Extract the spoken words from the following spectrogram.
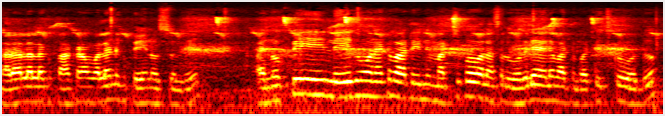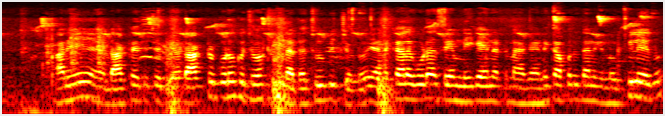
నరాలకు పాకడం వల్ల నీకు పెయిన్ వస్తుంది. అది నొప్పి లేదు అని అంటే వాటిని మర్చిపోవాలి అసలు వదిలేయాలి వాటిని పట్టించుకోవద్దు. అని డాక్టర్ అయితే చెప్పాడు. డాక్టర్ కూడా ఒక చోటు ఉందట చూపించాడు. వెనకాల కూడా సేమ్ నీకైనట్టు నాకైంది. కాకపోతే దానికి నొప్పి లేదు.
